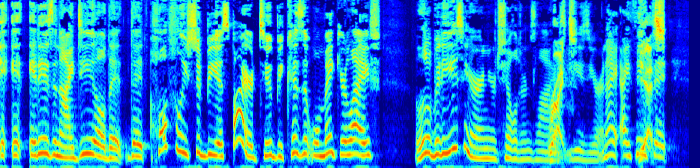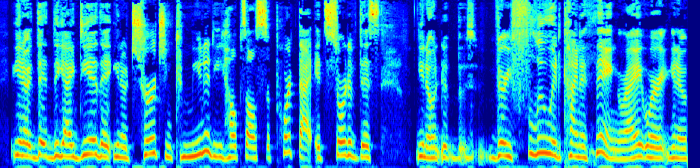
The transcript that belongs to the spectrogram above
it, it, it is an ideal that that hopefully should be aspired to because it will make your life a little bit easier and your children's lives Right. easier. And I, I think Yes. that you know the the idea that you know church and community helps all support that. It's sort of this you know very fluid kind of thing, right? Where you know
